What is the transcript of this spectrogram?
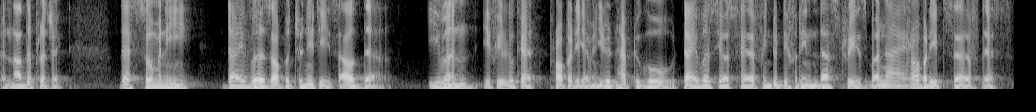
another project. There's so many diverse opportunities out there. Even if you look at property, I mean, you don't have to go diverse yourself into different industries, but No. property itself, there's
